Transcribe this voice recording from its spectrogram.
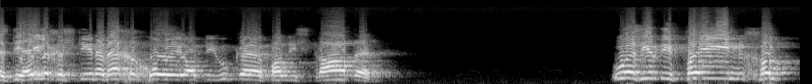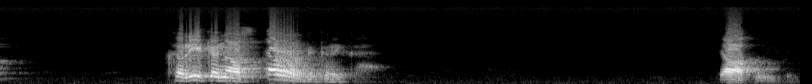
Is die heilige stene weggegooi op die hoeke van die strate? Hoe is hier die fyn goud gereken as erdekruike. Ja, geliefdes.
